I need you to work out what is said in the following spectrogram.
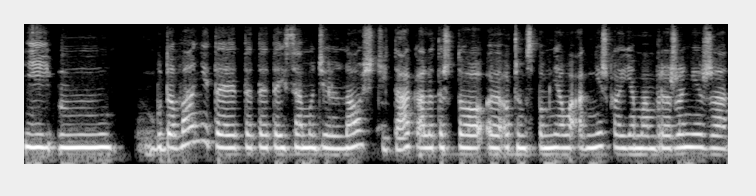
I mm, budowanie te, te, te, tej samodzielności, tak, ale też to, e, o czym wspomniała Agnieszka, i ja mam wrażenie, że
